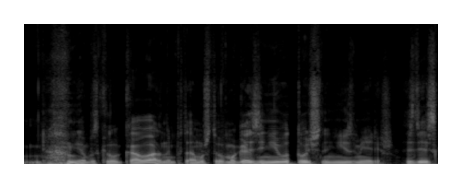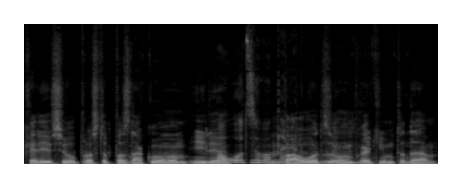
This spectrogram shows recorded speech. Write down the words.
я бы сказал, коварный, потому что в магазине его точно не измеришь. Здесь, скорее всего, просто по знакомым или по отзывам, по отзывам mm-hmm. каким-то, да.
